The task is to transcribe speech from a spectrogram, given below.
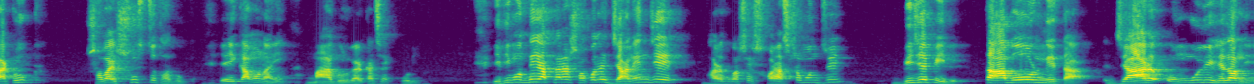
কাটুক, সবাই সুস্থ থাকুক, এই কামনাই মা দুর্গার কাছে করি। ইতিমধ্যেই আপনারা সকলে জানেন যে ভারতবর্ষের স্বরাষ্ট্রমন্ত্রী, বিজেপির তাবর নেতা, যার অঙ্গুলি হেলনে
